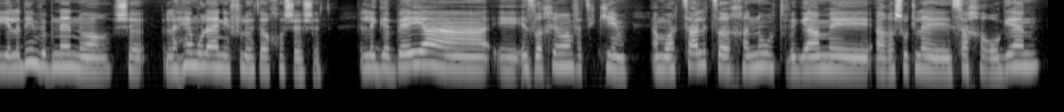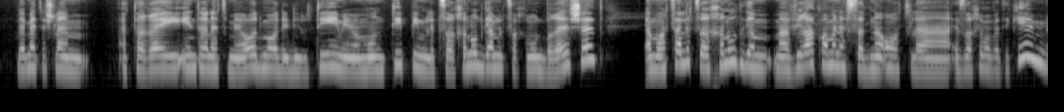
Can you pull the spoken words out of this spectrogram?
ילדים ובני נוער, שלהם אולי אני אפילו יותר חוששת. לגבי האזרחים הוותיקים, המועצה לצרכנות וגם אה, הרשות לסחר הוגן, באמת יש להם אתרי אינטרנט מאוד מאוד ידידותיים עם המון טיפים לצרכנות, גם לצרכנות ברשת. המועצה לצרכנות גם מעבירה כל מיני סדנאות לאזרחים הוותיקים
